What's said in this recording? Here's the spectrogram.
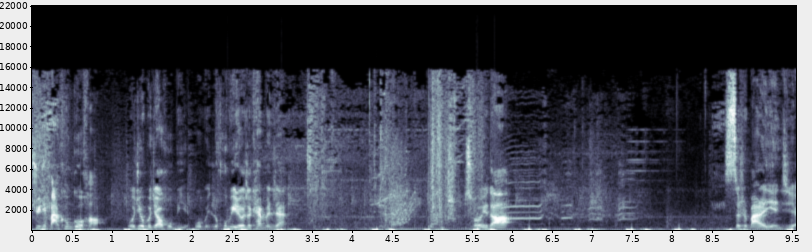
距离把控够好，我就不交护臂，我护臂留着开门战。抽一刀，四十八的电机，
